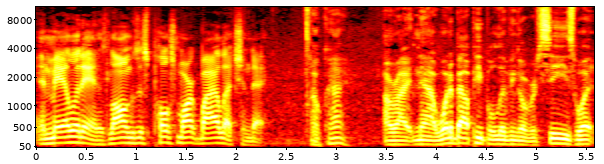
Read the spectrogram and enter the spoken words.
and mail it in as long as it's postmarked by election day. Okay. All right. Now, what about people living overseas? What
